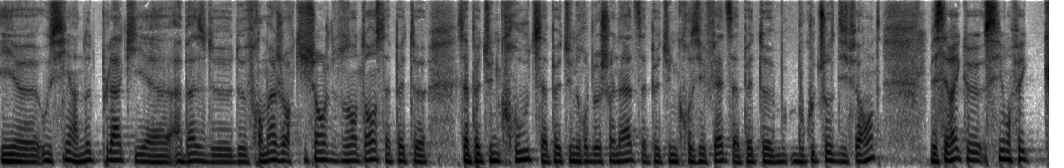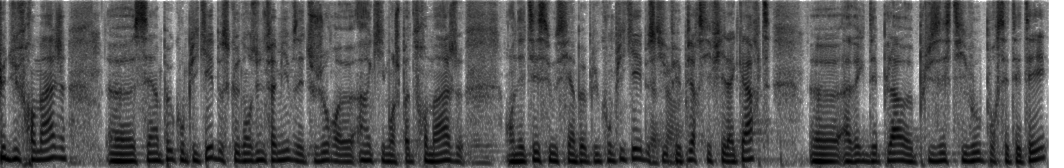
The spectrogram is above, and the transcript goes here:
et aussi un autre plat qui est à base de, de, fromage, alors qui change de temps en temps. Ça peut être, ça peut être une croûte, ça peut être une reblochonnade, ça peut être une croziflette, ça peut être beaucoup de choses différentes. Mais c'est vrai que si on fait que du fromage, c'est un peu compliqué parce que dans une famille vous avez toujours un qui mange pas de fromage. En été c'est aussi un peu plus compliqué parce qu'il fait diversifier la carte avec des plats plus estivaux pour cet été.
